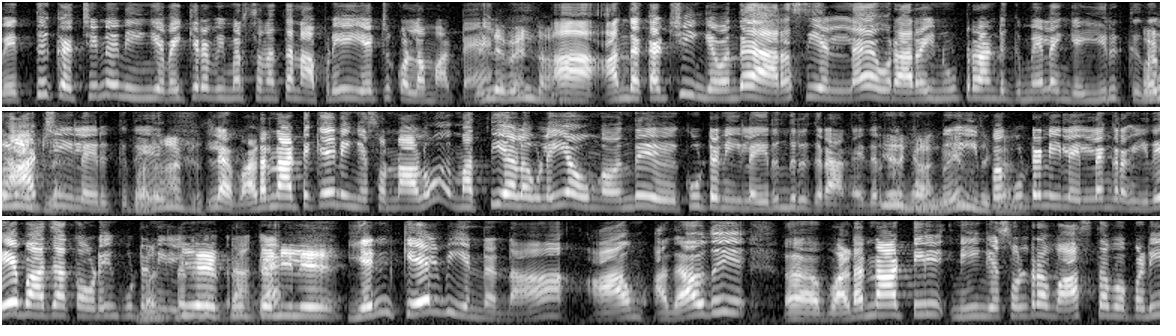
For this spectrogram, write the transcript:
வெத்து கட்சின்னு நீங்க வைக்கிற விமர்சனத்தை நான் அப்படியே ஏற்றுக்கொள்ள மாட்டேன். இல்லை வேண்டாம். அந்த கட்சி இங்க வந்து அரசியல்ல ஒரு அரை நூற்றாண்டுக்கு மேல இங்க இருக்குது. ஆட்சியில இருக்குது. இல்ல வடநாட்டுக்கே நீங்க சொன்னாலும் மத்திய அளவுலயே அவங்க வந்து கூட்டணியில இருந்திருக்கிறாங்க. இதற்கு முன்பு இப்ப. கூட்டணியில இல்லங்கிறாங்க இதே பாஜகவுடையும் கூட்டணியில கூட்டணியிலே. என் கேள்வி என்னன்னா அதாவது வடநாட்டில் நீங்க சொல்ற வாஸ்தவப்படி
